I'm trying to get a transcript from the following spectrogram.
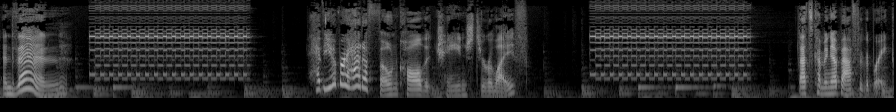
And then. Have you ever had a phone call that changed your life? That's coming up after the break.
